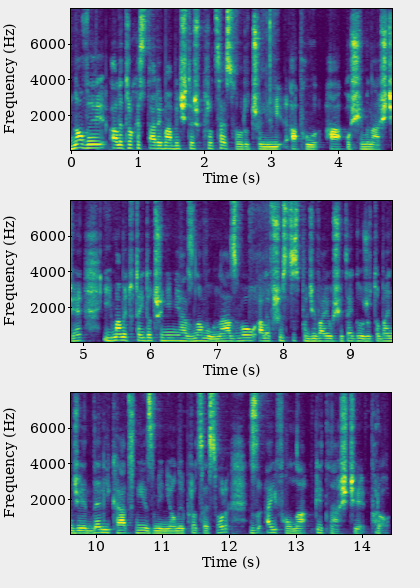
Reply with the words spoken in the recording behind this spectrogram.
Nowy, ale trochę stary ma być też procesor, czyli Apple A18 i mamy tutaj do czynienia z nową nazwą, ale wszyscy spodziewają się tego, że to będzie delikatnie zmieniony procesor z iPhone'a 15 Pro.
